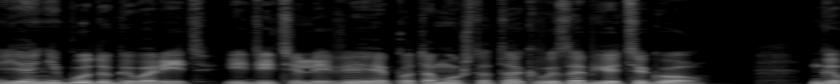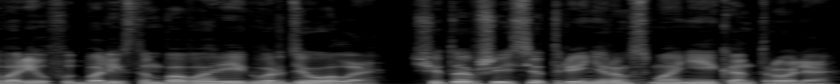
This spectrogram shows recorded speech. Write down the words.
Я не буду говорить «идите левее, потому что так вы забьете гол», говорил футболистам Баварии Гвардиола, считавшийся тренером с манией контроля.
